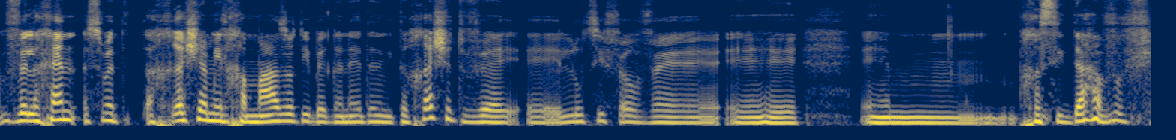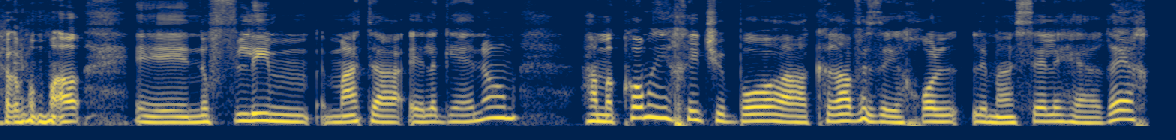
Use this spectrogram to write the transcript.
ולכן, זאת אומרת, אחרי שהמלחמה הזאת בגן עדן מתרחשת, ולוציפר וחסידיו, אמ, אפשר. לומר, אה, נופלים מטה אל הגיהנום, המקום היחיד שבו הקרב הזה יכול למעשה להיערך,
